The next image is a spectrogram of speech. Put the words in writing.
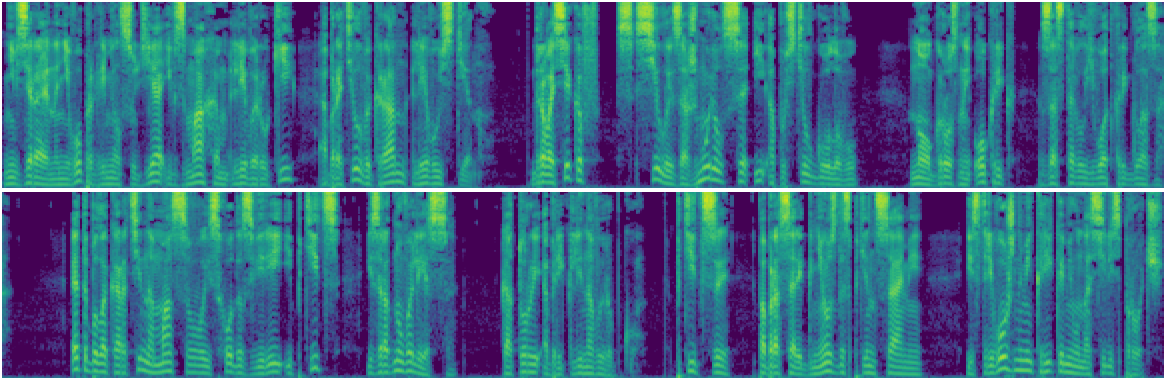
Невзирая на него, прогремел судья и взмахом левой руки обратил в экран левую стену. Дровосеков с силой зажмурился и опустил голову, но грозный окрик заставил его открыть глаза. Это была картина массового исхода зверей и птиц из родного леса, который обрекли на вырубку. Птицы побросали гнезда с птенцами и с тревожными криками уносились прочь.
